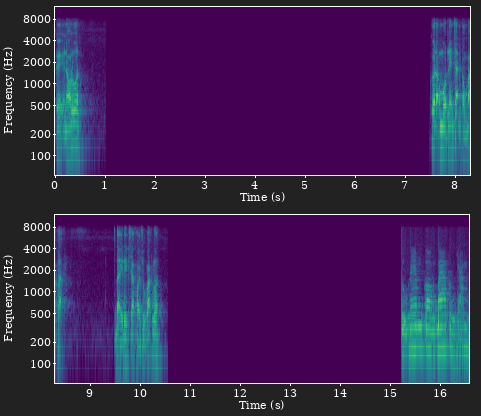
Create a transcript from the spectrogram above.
kệ nó luôn cơ động một lên chặn cổng bắc lại đẩy địch ra khỏi trụ bắc luôn Trụ Nam còn 3%.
